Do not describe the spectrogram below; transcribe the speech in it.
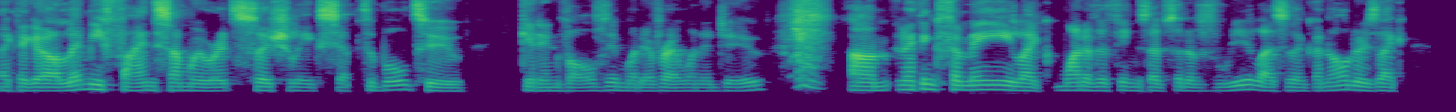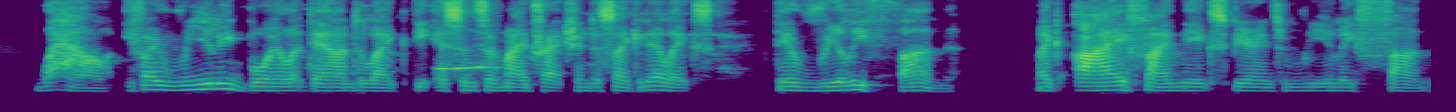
like they go, oh, let me find somewhere where it's socially acceptable to get involved in whatever I want to do. Um, and I think for me, like one of the things I've sort of realized as I've gotten older is like, wow, if I really boil it down to like the essence of my attraction to psychedelics, they're really fun. Like I find the experience really fun.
